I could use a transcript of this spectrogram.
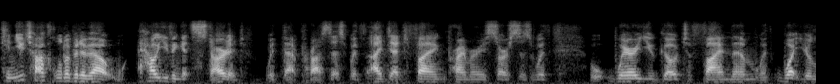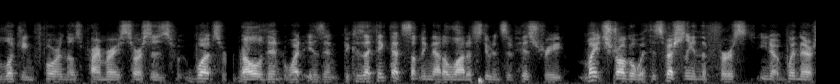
can you talk a little bit about how you even get started with that process, with identifying primary sources, with where you go to find them, with what you're looking for in those primary sources, what's relevant, what isn't? Because I think that's something that a lot of students of history might struggle with, especially in the first, you know, when they're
